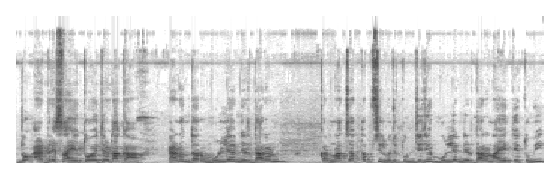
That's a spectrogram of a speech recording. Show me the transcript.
जो ॲड्रेस आहे तो येथे टाका. त्यानंतर मूल्य निर्धारण करण्याचा तपशील म्हणजे तुमचे जे मूल्य निर्धारण आहे ते तुम्ही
